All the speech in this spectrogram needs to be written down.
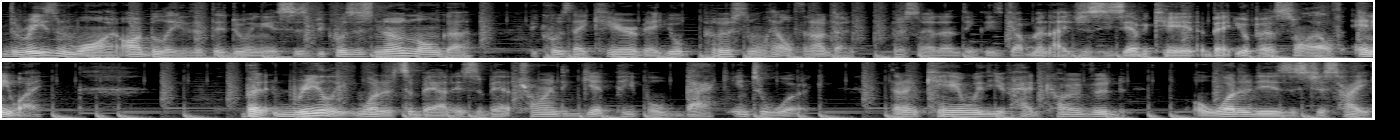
The reason why I believe that they're doing this is because it's no longer because they care about your personal health. And I don't, personally, I don't think these government agencies ever cared about your personal health anyway. But really, what it's about is about trying to get people back into work. They don't care whether you've had COVID or what it is. It's just, hey,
